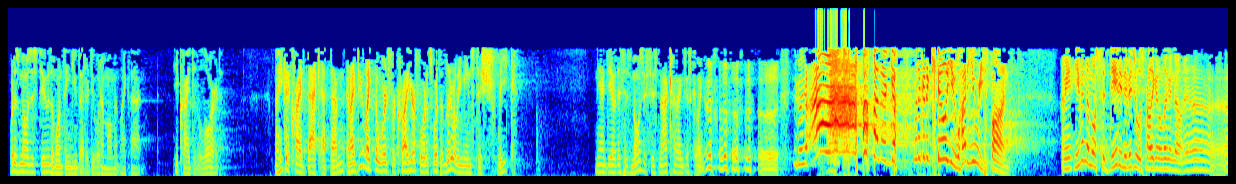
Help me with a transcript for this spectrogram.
What does Moses do? The one thing you better do at a moment like that. He cried to the Lord. Now, he could have cried back at them. And I do like the word for cry here for what it's worth. It literally means to shriek. And the idea of this is Moses is not kind of just going, he's going, ah! They're, go- they're going to kill you. How do you respond? I mean, even the most sedate individual is probably going to look and go, uh,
